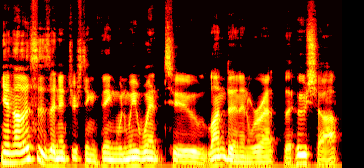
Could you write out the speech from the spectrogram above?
Yeah, now this is an interesting thing. When we went to London and we're at the Who shop,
